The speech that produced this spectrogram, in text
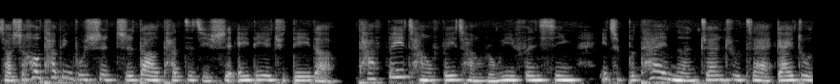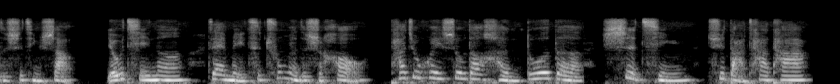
小时候，他并不是知道他自己是 ADHD 的，他非常非常容易分心，一直不太能专注在该做的事情上。尤其呢，在每次出门的时候，他就会受到很多的事情去打岔他，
